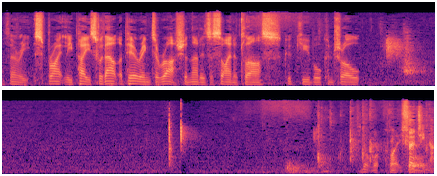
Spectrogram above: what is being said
a very sprightly pace without appearing to rush, and that is a sign of class. Good cue ball control. If you're not quite sure Thirty-nine.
